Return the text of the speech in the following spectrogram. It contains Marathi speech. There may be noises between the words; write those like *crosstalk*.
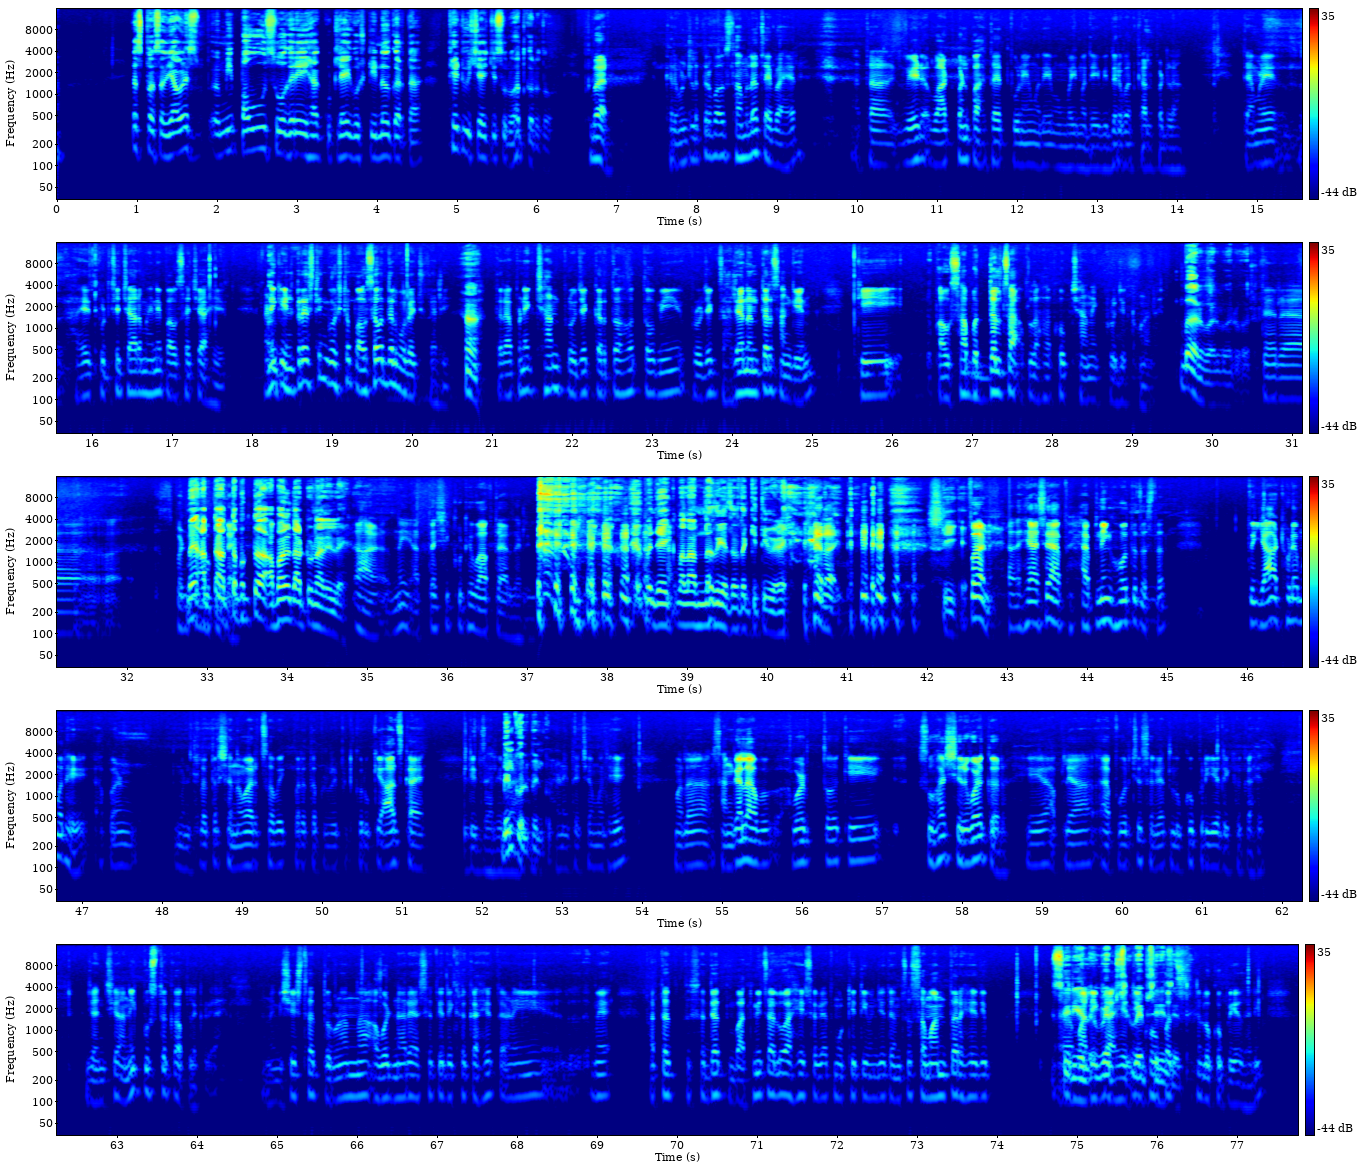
प्रसाद यावेळेस मी पाऊस वगैरे ह्या कुठल्याही गोष्टी न करता थेट विषयाची सुरुवात करतो. बर. खरं म्हटलं तर पाऊस थांबलाच आहे बाहेर. आता वेळ वाट पण पाहतायत पुण्यामध्ये मुंबईमध्ये विदर्भात काल पडला. त्यामुळे हे पुढचे चार महिने पावसाचे आहेत. आणि एक इंटरेस्टिंग गोष्ट पावसाबद्दल बोलायची झाली. तर आपण एक छान प्रोजेक्ट करतो आहोत. तो मी प्रोजेक्ट झाल्यानंतर सांगेन की पावसाबद्दलचा आपला हा खूप छान एक प्रोजेक्ट होणार आहे. बर बर बर बर तर पण आता. आता फक्त आभाळ दाटून आलेलं आहे हा नाही आत्ताशी कुठे वाफ तयार झालेली. *laughs* म्हणजे एक मला अंदाज घ्यायचा होता किती वेळ. राईट *laughs* ठीक आहे पण हे असे हॅपनिंग होतच असतात तर या आठवड्यामध्ये आपण म्हटलं तर शनिवारचं एक परत आपण रिपीट करू की आज काय रिलीज झालेलं बिलकुल. बिलकुल. आणि त्याच्यामध्ये मला सांगायला आव- आवडतं की सुहास शिरवळकर हे आपल्या ॲपवरचे सगळ्यात लोकप्रिय लेखक आहेत. ज्यांची अनेक पुस्तकं आपल्याकडे आहेत. आणि विशेषतः तरुणांना आवडणारे असे ते लेखक आहेत. आणि आता सध्या बातमी चालू आहे. सगळ्यात मोठी ती म्हणजे त्यांचं समांतर हे जे मालिका आहे ती खूपच. लोकप्रिय झाली.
